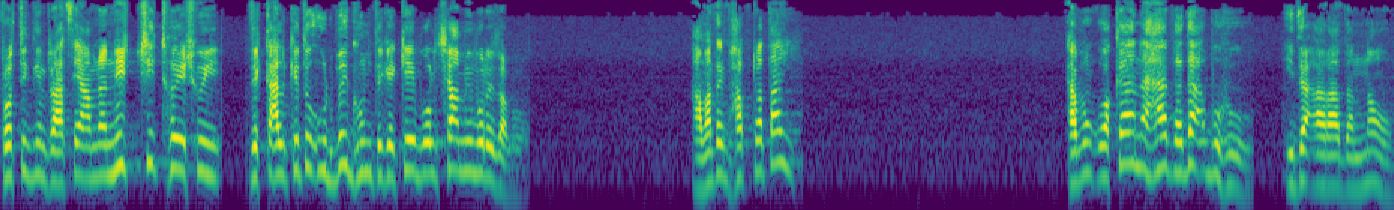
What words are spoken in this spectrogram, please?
প্রত্যেকদিন রাতে আমরা নিশ্চিত হয়ে শুই যে কালকে তো উঠবেই ঘুম থেকে, কে বলছে আমি মরে যাব। আমাদের ভাবটা তাই। এবং ওকান হ্যাঁ দাদা বহু ইদা আরাদান নৌম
